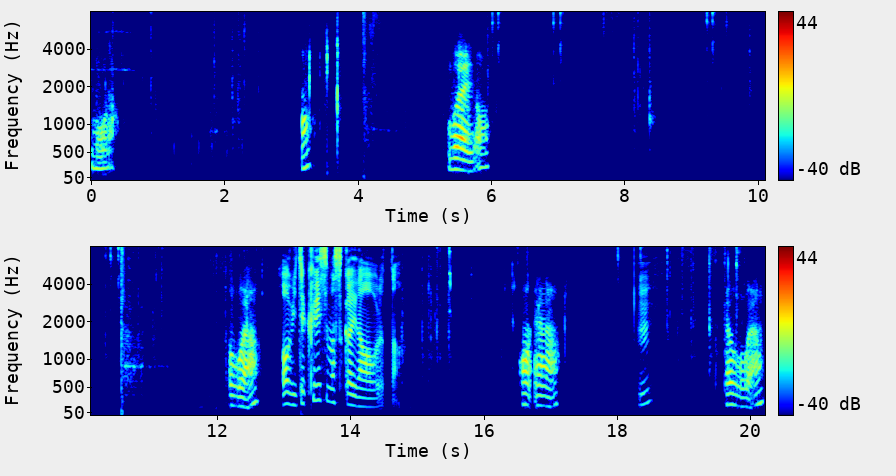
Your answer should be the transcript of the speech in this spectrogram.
뭐라? 어? 뭐야, 이거? 어, 뭐야? 어, 밑에 크리스마스까지 나와버렸다. 어, 야, 응? 이거 뭐야?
